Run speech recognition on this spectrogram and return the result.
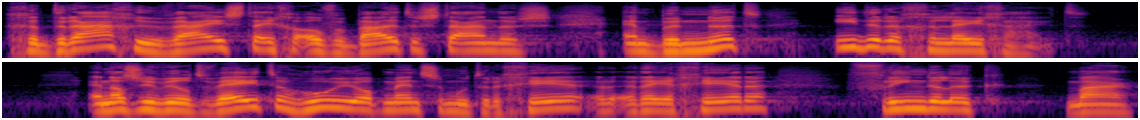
Gedraag u wijs tegenover buitenstaanders en benut iedere gelegenheid. En als u wilt weten hoe u op mensen moet reageren, vriendelijk, maar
